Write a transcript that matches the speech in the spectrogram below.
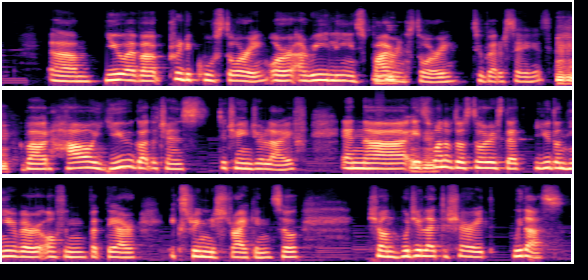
um, you have a pretty cool story, or a really inspiring mm-hmm. story, to better say it, mm-hmm. about how you got the chance to change your life. And uh, mm-hmm. it's one of those stories that you don't hear very often, but they are extremely striking. So, Sean, would you like to share it with us?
